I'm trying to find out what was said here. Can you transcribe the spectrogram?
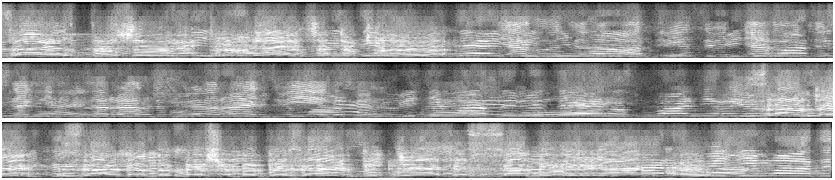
Зараз буси відправляються до Києва. Піднімати людей на спальні райони. Завтра, завтра ми хочемо базар підняти з самого ранку. Піднімати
